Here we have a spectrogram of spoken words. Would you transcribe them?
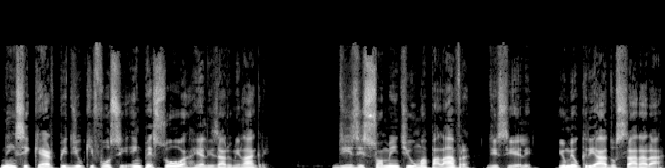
nem sequer pediu que fosse em pessoa realizar o milagre. Dize somente uma palavra, disse ele, e o meu criado sarará.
